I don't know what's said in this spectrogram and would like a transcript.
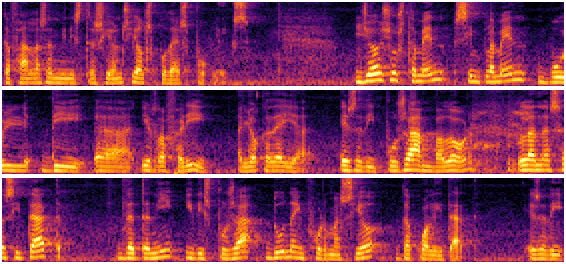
que fan les administracions i els poders públics. Jo justament simplement vull dir eh, i referir allò que deia, és a dir, posar en valor la necessitat de tenir i disposar d'una informació de qualitat. És a dir,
